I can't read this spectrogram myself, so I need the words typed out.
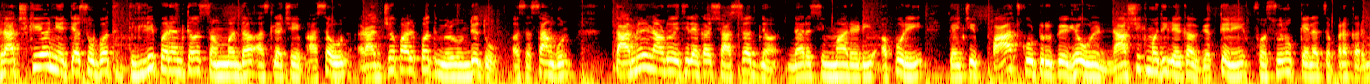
राजकीय नेत्यासोबत दिल्लीपर्यंत संबंध असल्याचे भासवून राज्यपालपद मिळवून देतो असं सांगून तामिळनाडू येथील एका शास्त्रज्ञ नरसिम्हा रेड्डी अपुरी यांची पाच कोटी रुपये घेऊन नाशिकमधील एका व्यक्तीने फसवणूक केल्याचं प्रकरण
